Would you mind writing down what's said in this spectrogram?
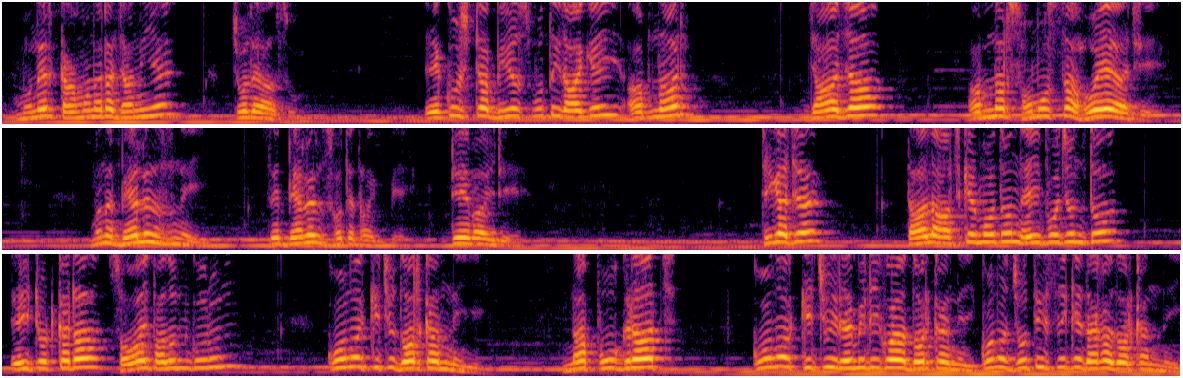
মনের কামনাটা জানিয়ে চলে আসুন। একুশটা বৃহস্পতির আগেই আপনার যা যা আপনার সমস্যা হয়ে আছে মানে ব্যালেন্স নেই, সে ব্যালেন্স হতে থাকবে ডে বাই ডে ঠিক আছে? তাহলে আজকের মতন এই পর্যন্ত। এই টোটকাটা সবাই পালন করুন। কোনো কিছু দরকার নেই। না পোগরাজ, কোনো কিছুই রেমেডি করার দরকার নেই, কোনো জ্যোতিষীকে দেখা দরকার নেই।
